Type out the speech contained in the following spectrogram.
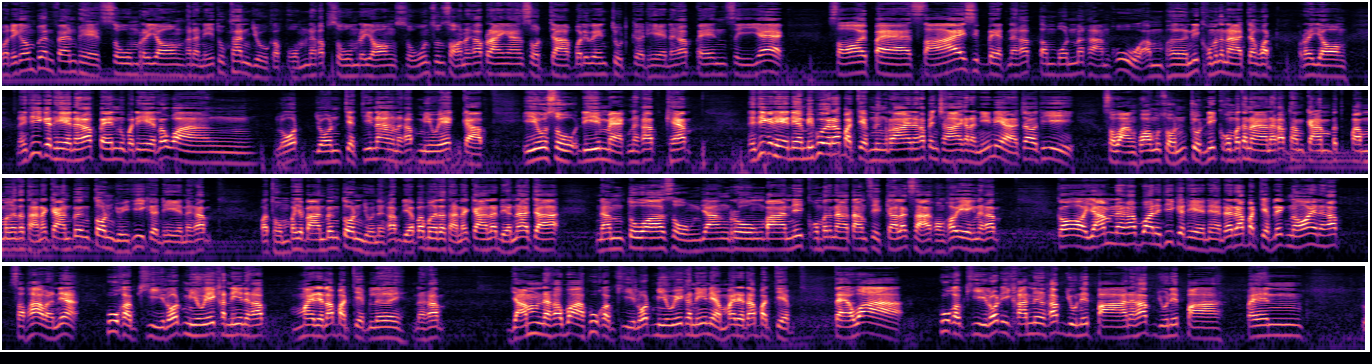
สวัสดีครับเพื่อนแฟนเพจซูมระยองขณะนี้ทุกท่านอยู่กับผมนะครับซูมระยอง 002 นะครับ รายงานสดจากบริเวณจุดเกิดเหตุนะครับ เป็นสี่แยกซอย 8 สาย 11 นะครับตำบลมะขามคู่อำเภอนิคมพัฒนาจังหวัดระยอง ในที่เกิดเหตุนะครับ เป็นอุบัติเหตุระหว่างรถยนต์ 7 ที่นั่งนะครับมิวเอ็กกับอี u สุดีแม็กนะครับแคปในที่เกิดเหตุเนี่ยมีผู้ได้รับบาดเจ็บหนึ่งรายนะครับ เป็นชายขณะนี้เนี่ยเจ้าที่สว่างพรกุศลจุดนิคมพัฒนานะครับทำการประเมินสถานการณ์เบื้องต้นอยู่ในที่เกิดเหตุนะครับ ปฐมพยาบาลเบื้องต้นอยู่นะครับ เดี๋ยวประเมินสถานการณ์แล้วเดี๋ยวน่าจะนำตัวส่งยังโรงพยาบาลนิคมพัฒนาตามสิทธิการรักษาของเขาเองนะครับ ก็ย้ำนะครับว่าในที่เกิดเหตุเนี่ยได้รับบาดเจ็บเล็กน้อยนะครับ สภาพแบบเนี้ยผู้ขับขี่รถมิวเอ็กคันนี้นะครับ ไม่ได้รับบาดเจ็บเลยนะครับ ย้ำนะครับว่าผู้ขับขี่รถมิวเอ็กคันนี้เนี่ยไม่ได้รับบาดเจ็บ แต่ว่าผู้ขับขี่รถอีกคันหนึงครับอยู่ในป่านะครับ อยู่ในป่าเป็น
